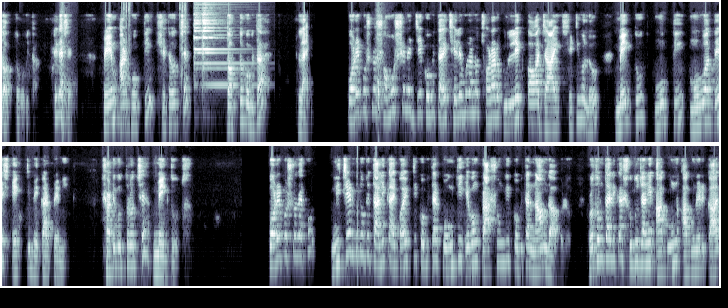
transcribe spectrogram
তত্ত্ব কবিতা। ঠিক আছে? প্রেম আর ভক্তি, সেটা হচ্ছে তত্ত্ব কবিতার লাইন। পরের প্রশ্ন সমর সেনের যে কবিতায় ছেলে ভুলানো ছড়ার উল্লেখ পাওয়া যায়, সেটি হলো মেঘদূত মুক্তি মহুয়ার দেশ, একটি বেকার প্রেমিক। সঠিক উত্তর হচ্ছে মেঘদূত পরের প্রশ্ন দেখো নিচের দুটি তালিকায় কয়েকটি কবিতার পংক্তি এবং প্রাসঙ্গিক কবিতার নাম দেওয়া হলো। প্রথম তালিকা, শুধু জানি আগুন, আগুনের কাজ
